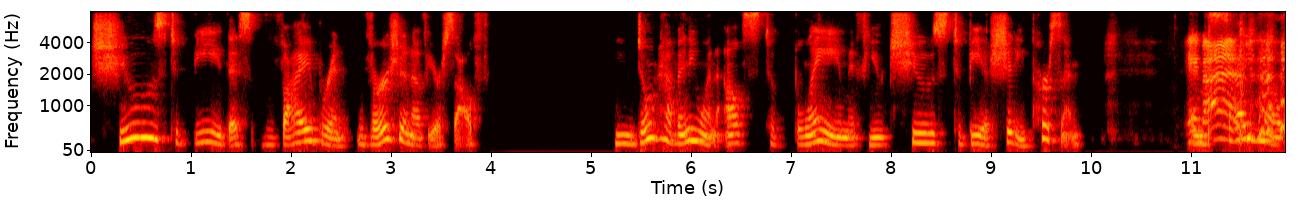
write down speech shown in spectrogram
choose to be this vibrant version of yourself. You don't have anyone else to blame if you choose to be a shitty person. Amen. And side note,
